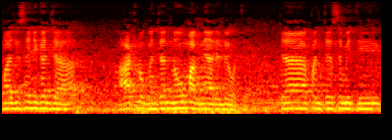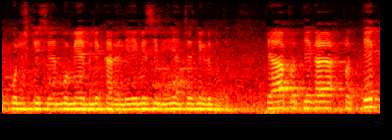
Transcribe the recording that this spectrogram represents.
माजी सैनिकांच्या आठ लोकांच्या नऊ मागण्या आलेल्या होत्या. त्या पंचायत समिती पोलीस स्टेशन भूमी अभिलेख कार्यालय एम एस सी बी यांच्याच निगडीत होते. त्या प्रत्येका प्रत्येक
